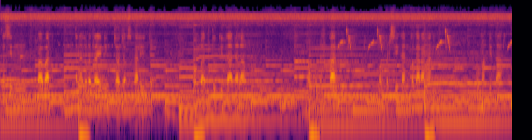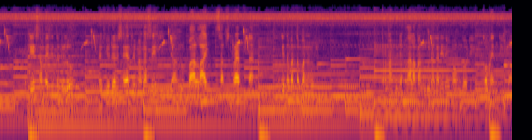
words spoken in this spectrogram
mesin babat tenaga baterai ini cocok sekali untuk membantu kita dalam memudahkan membersihkan pekarangan oke sampai situ dulu review dari saya. Terima kasih. Jangan lupa like subscribe dan mungkin teman-teman pernah punya pengalaman menggunakan ini monggo di komen di bawah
